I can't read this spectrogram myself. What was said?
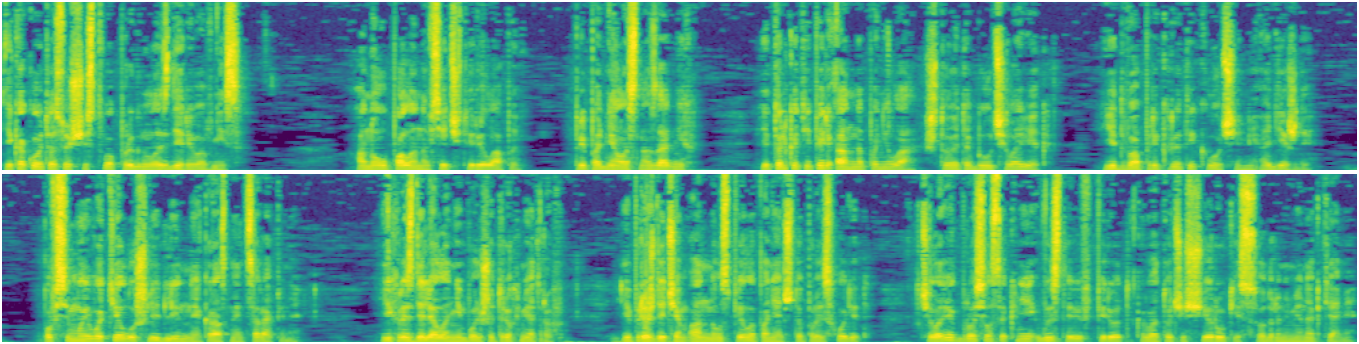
и какое-то существо прыгнуло с дерева вниз. Оно упало на все четыре лапы, приподнялось на задних, и только теперь Анна поняла, что это был человек, едва прикрытый клочьями одежды. По всему его телу шли длинные красные царапины. Их разделяло не больше трех метров. И прежде чем Анна успела понять, что происходит, человек бросился к ней, выставив вперед кровоточащие руки с содранными ногтями.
